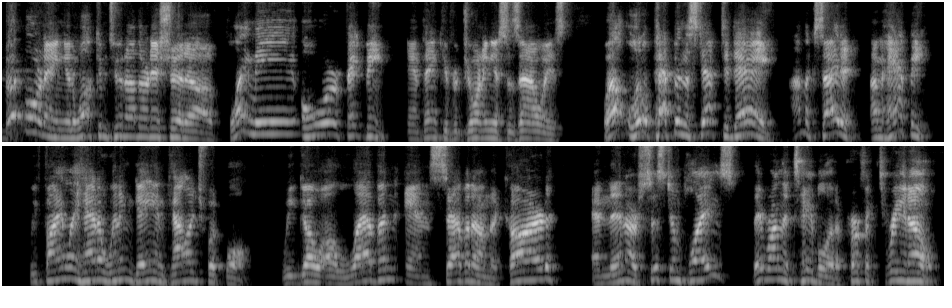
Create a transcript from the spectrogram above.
Good morning and welcome to another edition of Play Me or Fake Me. And thank you for joining us as always. Well, a little pep in the step today. I'm excited. I'm happy. We finally had a winning day in college football. We go 11 and 7 on the card. And then our system plays, they run the table at a perfect 3 0.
